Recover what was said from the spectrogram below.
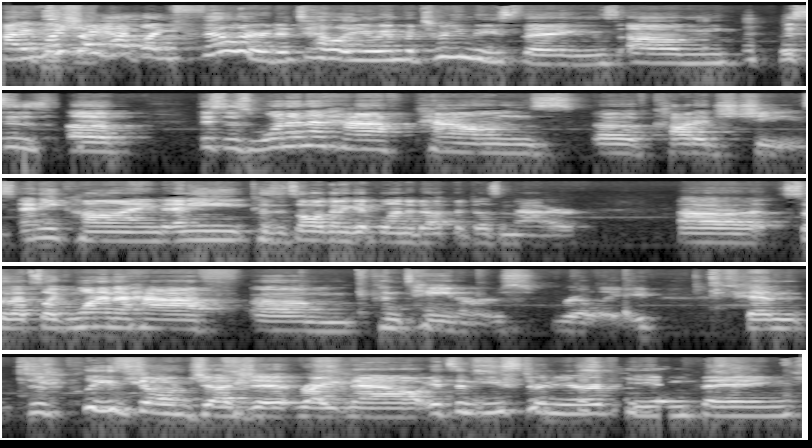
I wish I had like filler to tell you in between these things. Um, this is uh, this is one and a half pounds of cottage cheese, any kind, any because it's all going to get blended up. It doesn't matter. Uh, so that's like one and a half um, containers, really. and just please don't judge it right now. It's an Eastern European thing,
